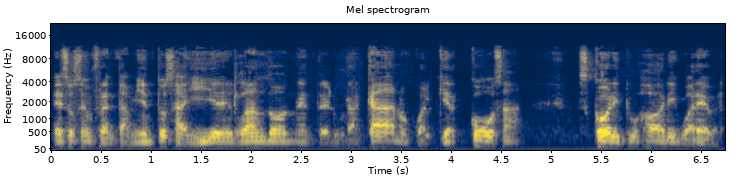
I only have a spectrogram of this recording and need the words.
esos enfrentamientos ahí random entre el huracán o cualquier cosa, Scotty to Hardy, whatever.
